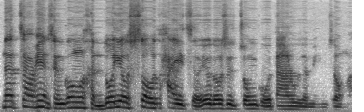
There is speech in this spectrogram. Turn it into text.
那诈骗成功很多又受害者又都是中国大陆的民众嘛，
